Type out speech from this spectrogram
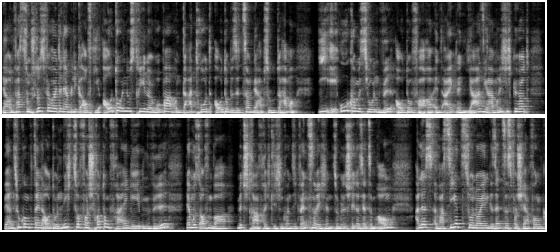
Ja, und fast zum Schluss für heute der Blick auf die Autoindustrie in Europa und da droht Autobesitzern der absolute Hammer. Die EU-Kommission will Autofahrer enteignen. Ja, Sie haben richtig gehört. Wer in Zukunft sein Auto nicht zur Verschrottung freigeben will, der muss offenbar mit strafrechtlichen Konsequenzen rechnen. Zumindest steht das jetzt im Raum. Alles, was Sie jetzt zur neuen Gesetzesverschärfung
